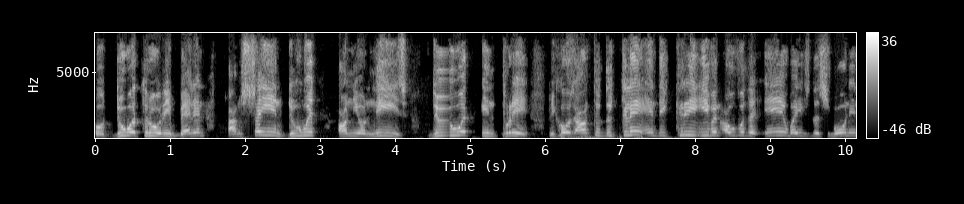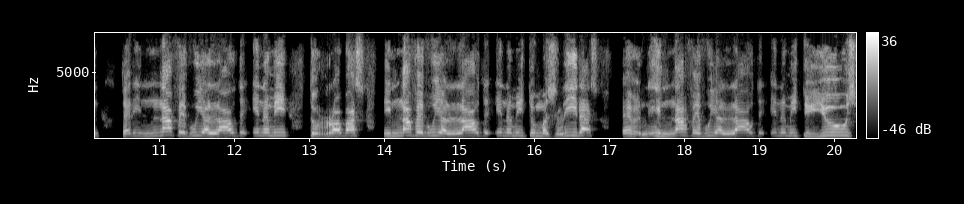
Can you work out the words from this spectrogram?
or do it through rebellion. I'm saying do it on your knees. Do it in prayer because I want to declare and decree even over the airwaves this morning that enough if we allow the enemy to rob us, enough if we allow the enemy to mislead us, enough if we allow the enemy to use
